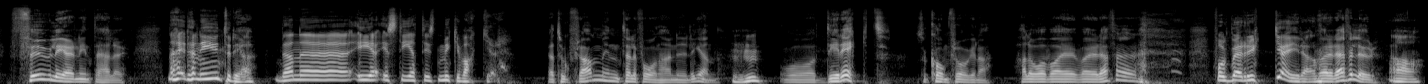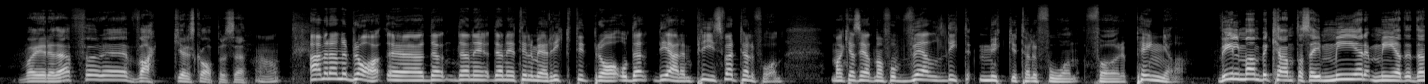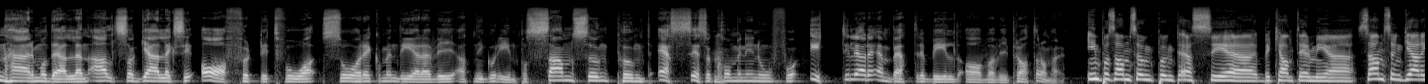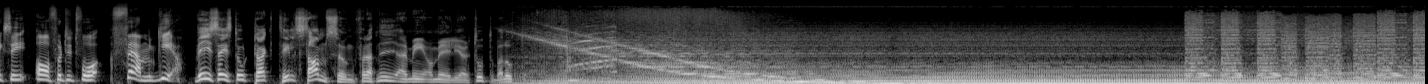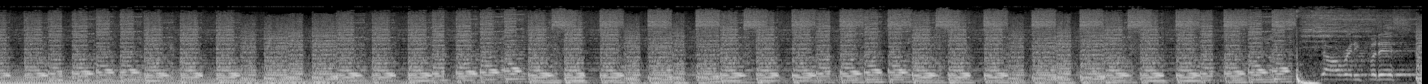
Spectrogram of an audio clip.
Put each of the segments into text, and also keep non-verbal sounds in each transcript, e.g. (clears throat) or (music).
Ful är den inte heller. Nej, den är ju inte det. Den eh, är estetiskt mycket vacker. Jag tog fram min telefon här nyligen Mhm. och direkt så kom frågorna. Hallå, vad är, vad är det där för, (laughs) Folk börjar rycka i den. vad är det där för lur? Ja. Vad är det där för eh, vacker skapelse? Ja. ja men den är bra. Eh, den, den, är, den är till och med riktigt bra och den, det är en prisvärd telefon. Man kan säga att man får väldigt mycket telefon för pengarna. Vill man bekanta sig mer med den här modellen, alltså Galaxy A42, så rekommenderar vi att ni går in på samsung.se så kommer ni nog få ytterligare en bättre bild av vad vi pratar om här. In på samsung.se, bekanta er med Samsung Galaxy A42 5G. Vi säger stort tack till Samsung för att ni är med och möjliggör Toto Balotto. For this?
